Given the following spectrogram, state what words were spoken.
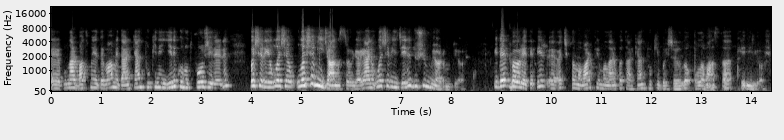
E, bunlar batmaya devam ederken TOKİ'nin yeni konut projelerinin başarıya ulaşa, ulaşamayacağını söylüyor. Yani ulaşabileceğini düşünmüyorum diyor. Bir de böyle de bir e, açıklama var. Firmalar batarken TOKİ başarılı olamaz da deniliyor.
